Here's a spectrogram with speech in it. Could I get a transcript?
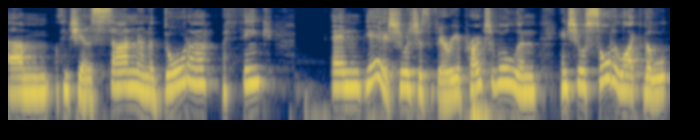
um, I think she had a son and a daughter, I think. And yeah, she was just very approachable and, and she was sort of like the,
